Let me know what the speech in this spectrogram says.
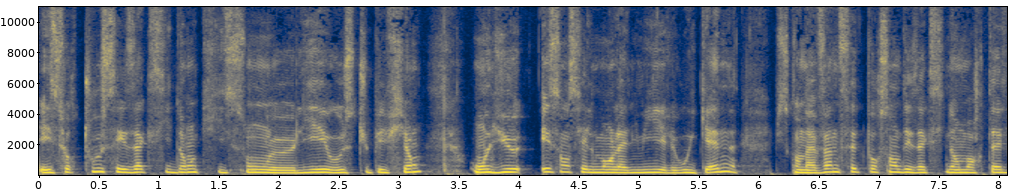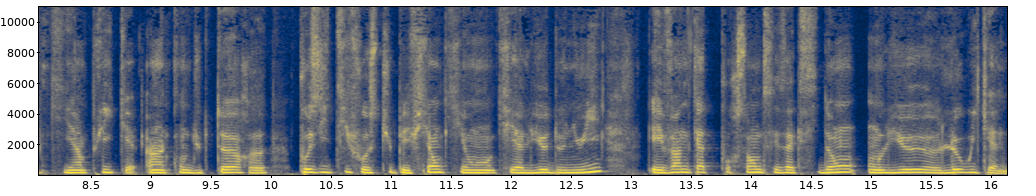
Et surtout, ces accidents qui sont euh, liés aux stupéfiants ont lieu essentiellement la nuit et le week-end, puisqu'on a 27% des accidents mortels qui impliquent un conducteur positif aux stupéfiants qui a lieu de nuit, et 24% de ces accidents ont lieu euh, le week-end.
